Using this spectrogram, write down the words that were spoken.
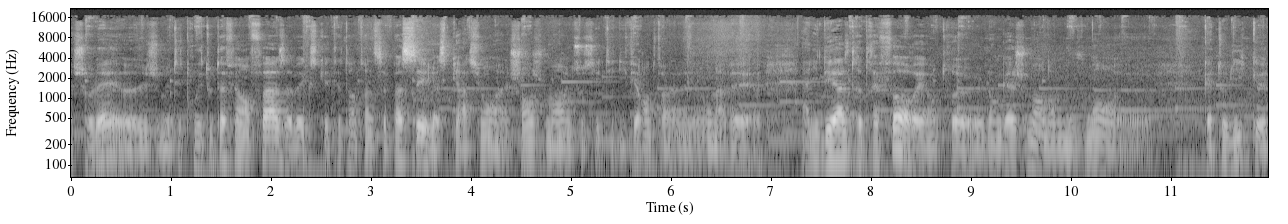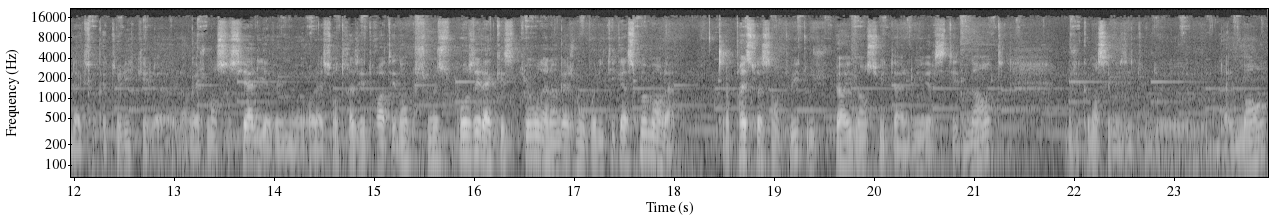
à Cholet, euh, je m'étais trouvé tout à fait en phase avec ce qui était en train de se passer, l'aspiration à un changement, une société différente. on avait un idéal très très fort et entre l'engagement dans le mouvement euh, catholique, l'action catholique et l'engagement social, il y avait une relation très étroite. Et donc je me suis posé la question d'un engagement politique à ce moment-là. Après 68, où je suis arrivé ensuite à l'université de Nantes, où j'ai commencé mes études d'allemand.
